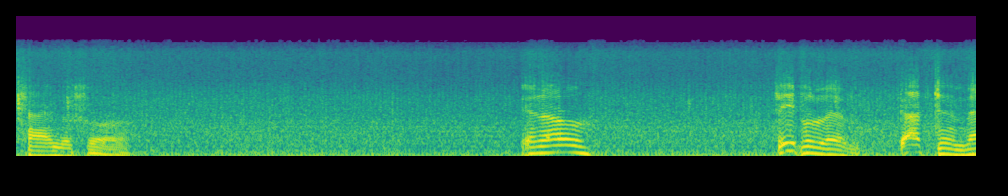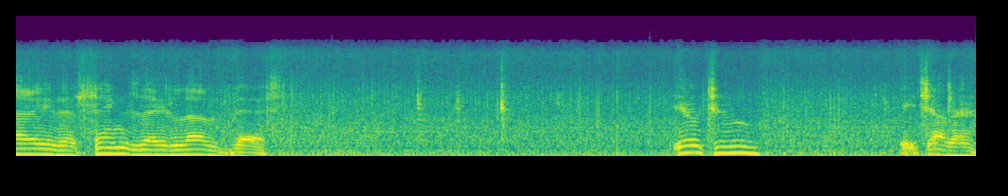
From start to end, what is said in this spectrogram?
time before. You know, people have got to marry the things they love best. You two, each other.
